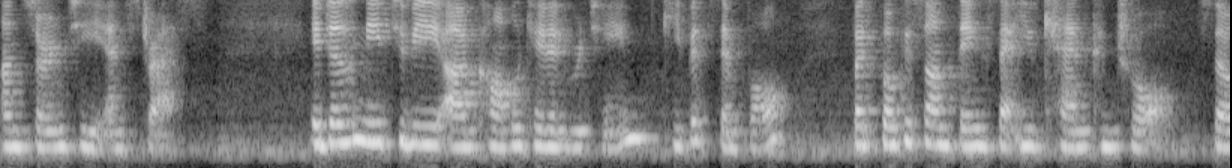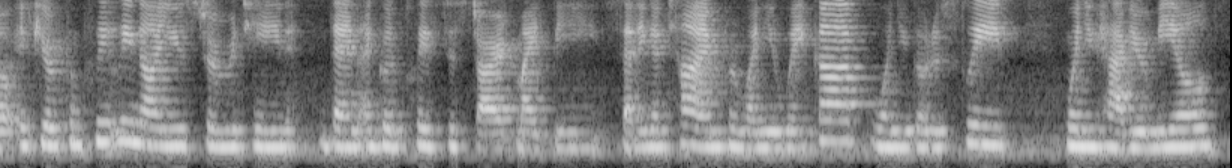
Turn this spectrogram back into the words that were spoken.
uncertainty, and stress. It doesn't need to be a complicated routine, keep it simple, but focus on things that you can control. So, if you're completely not used to a routine, then a good place to start might be setting a time for when you wake up, when you go to sleep, when you have your meals.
